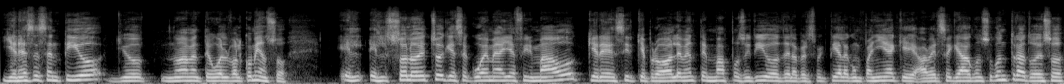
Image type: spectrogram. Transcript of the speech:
Y en ese sentido, yo nuevamente vuelvo al comienzo. El, solo hecho de que SQM haya firmado quiere decir que probablemente es más positivo desde la perspectiva de la compañía que haberse quedado con su contrato. Eso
